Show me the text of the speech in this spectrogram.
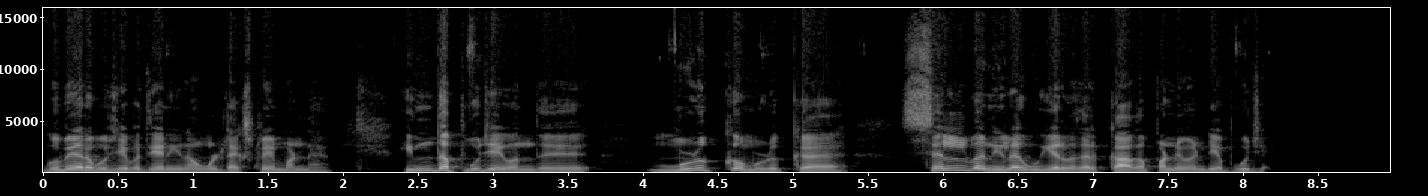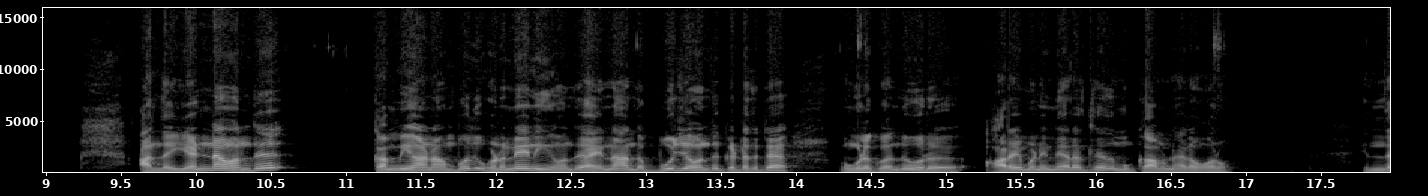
குபேர பூஜையை பற்றி நீங்கள் நான் உங்கள்கிட்ட எக்ஸ்பிளைன் பண்ணேன். இந்த பூஜை வந்து முழுக்க முழுக்க செல்வ நிலை உயர்வதற்காக பண்ண வேண்டிய பூஜை. அந்த எண்ணெய் வந்து கம்மியான போது உடனே நீங்கள் வந்து ஏன்னா அந்த பூஜை வந்து கிட்டத்தட்ட உங்களுக்கு வந்து ஒரு அரை மணி நேரத்துலேருந்து முக்கால் மணி நேரம் வரும். இந்த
